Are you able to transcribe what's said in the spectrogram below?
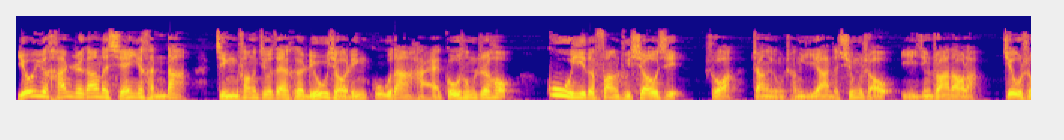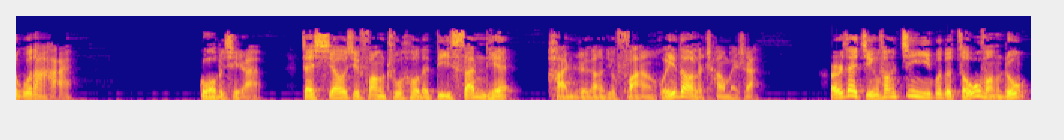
由于韩志刚的嫌疑很大，警方就在和刘小林、顾大海沟通之后。故意的放出消息说张永成一案的凶手已经抓到了，就是顾大海。果不其然，在消息放出后的第三天，韩志刚就返回到了长白山。而在警方进一步的走访中，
